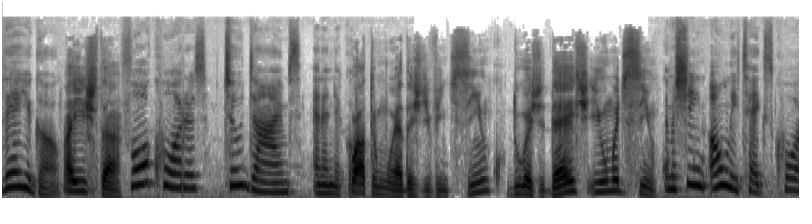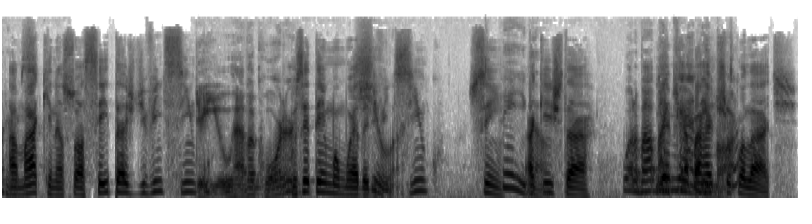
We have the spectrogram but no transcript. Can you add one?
There you go. Aí está. Four quarters, two dimes, and a nickel. Quatro moedas de 25, duas de 10 e uma de 5. The machine only takes quarters. A máquina só aceita as de 25. Do you have a quarter? Você tem uma moeda de Sure. 25? Sim, There you go. aqui está. What about E my a minha candy barra de bar? chocolate?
